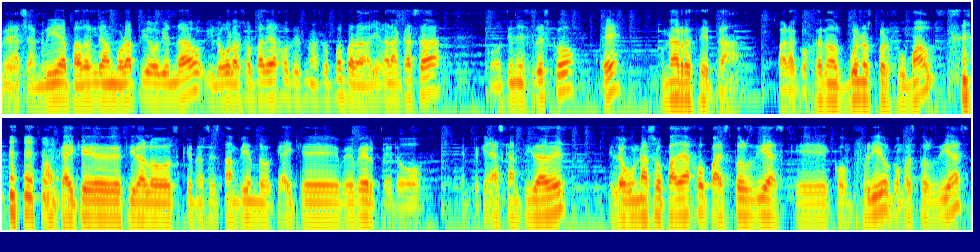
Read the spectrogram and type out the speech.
La sangría para darle al morapio bien dado, y luego la sopa de ajo, que es una sopa para llegar a casa cuando tienes fresco, ¿eh? Una receta para cogernos buenos perfumados, aunque hay que decir a los que nos están viendo que hay que beber, pero en pequeñas cantidades. Y luego una sopa de ajo para estos días que con frío, como estos días,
